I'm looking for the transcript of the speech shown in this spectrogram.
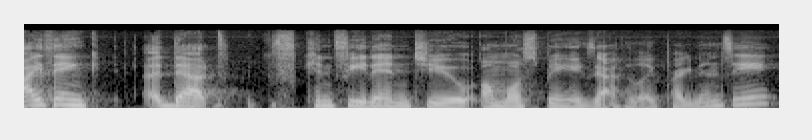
I think that can feed into almost being exactly like pregnancy.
